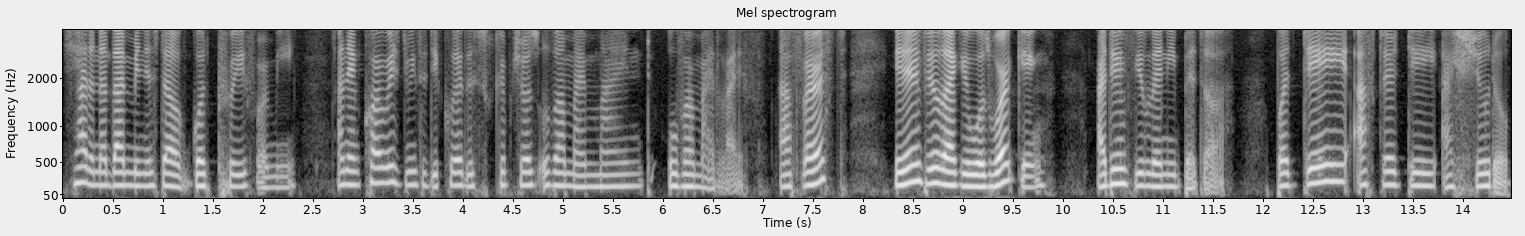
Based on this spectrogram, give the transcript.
she had another minister of God pray for me and encouraged me to declare the scriptures over my mind, over my life. At first, it didn't feel like it was working. I didn't feel any better. But day after day, I showed up.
